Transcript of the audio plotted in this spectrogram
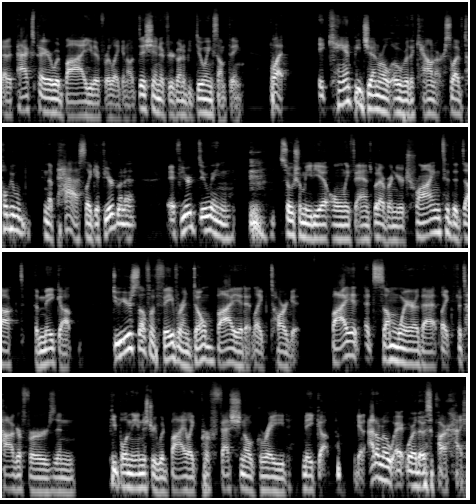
that a taxpayer would buy either for like an audition if you're going to be doing something. But it can't be general over the counter. So I've told people in the past, like if you're to, if you're doing social media, OnlyFans, whatever, and you're trying to deduct the makeup, do yourself a favor and don't buy it at like Target. Buy it at somewhere that like photographers and people in the industry would buy like professional grade makeup. Again, I don't know where those are. I,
